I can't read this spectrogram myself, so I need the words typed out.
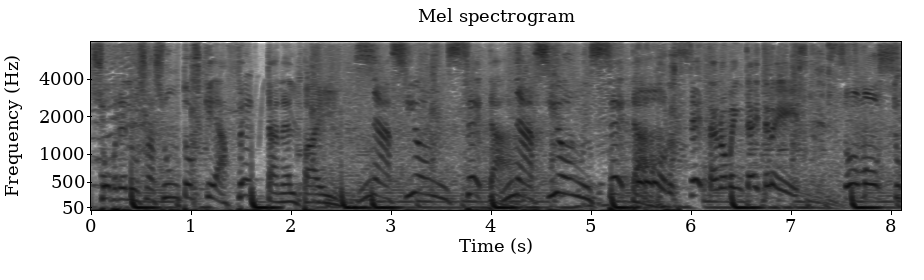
sobre los asuntos que afectan al país. Nación Z, Nación Z. Por Z93, somos su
